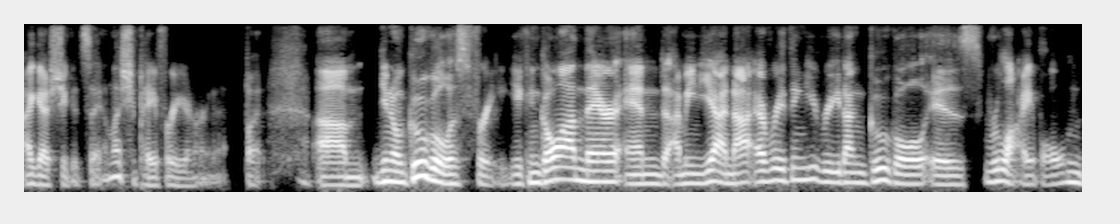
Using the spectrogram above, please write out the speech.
i guess you could say unless you pay for your internet but um you know google is free. You can go on there and i mean yeah not everything you read on google is reliable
